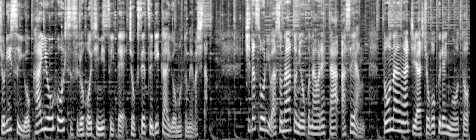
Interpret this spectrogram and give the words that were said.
処理水を海洋放出する方針について直接理解を求めました。岸田総理はその後に行われた ASEAN 東南アジア諸国連合と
